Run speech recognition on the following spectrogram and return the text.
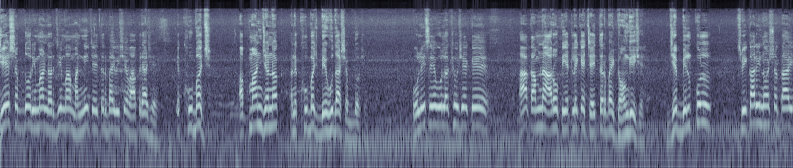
જે શબ્દો રિમાન્ડ અરજીમાં માનની ચૈતરભાઈ વિશે વાપર્યા છે એ ખૂબ જ અપમાનજનક અને ખૂબ જ બેહુદા શબ્દો છે. પોલીસે એવું લખ્યું છે કે આ કામના આરોપી એટલે કે ચૈતરભાઈ ઢોંગી છે, જે બિલકુલ સ્વીકારી ન શકાય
